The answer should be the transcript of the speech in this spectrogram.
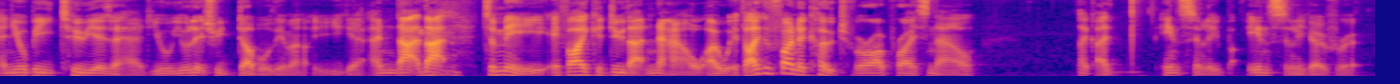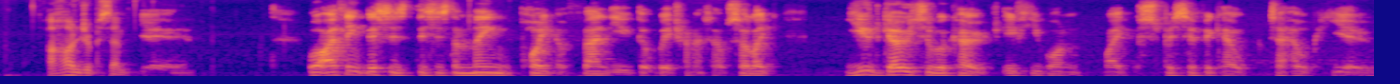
and you'll be two years ahead. You'll you'll literally double the amount you get. And that that to me, if I could do that now, I, if I could find a coach for our price now, like I instantly instantly go for it, a hundred percent. Yeah. Well, I think this is this is the main point of value that we're trying to sell. So, like, you'd go to a coach if you want like specific help to help you,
